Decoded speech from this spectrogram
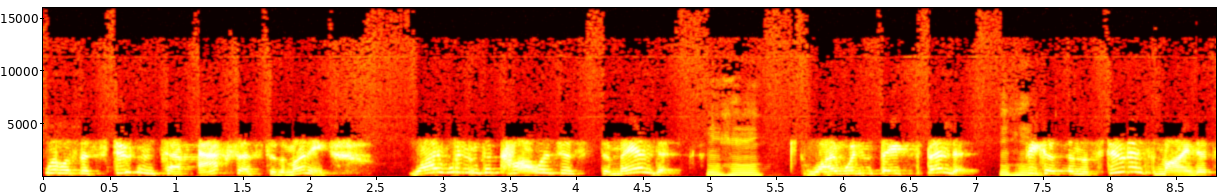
Well, if the students have access to the money, why wouldn't the colleges demand it? Mm-hmm. Why wouldn't they spend it? Because in the student's mind, it's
